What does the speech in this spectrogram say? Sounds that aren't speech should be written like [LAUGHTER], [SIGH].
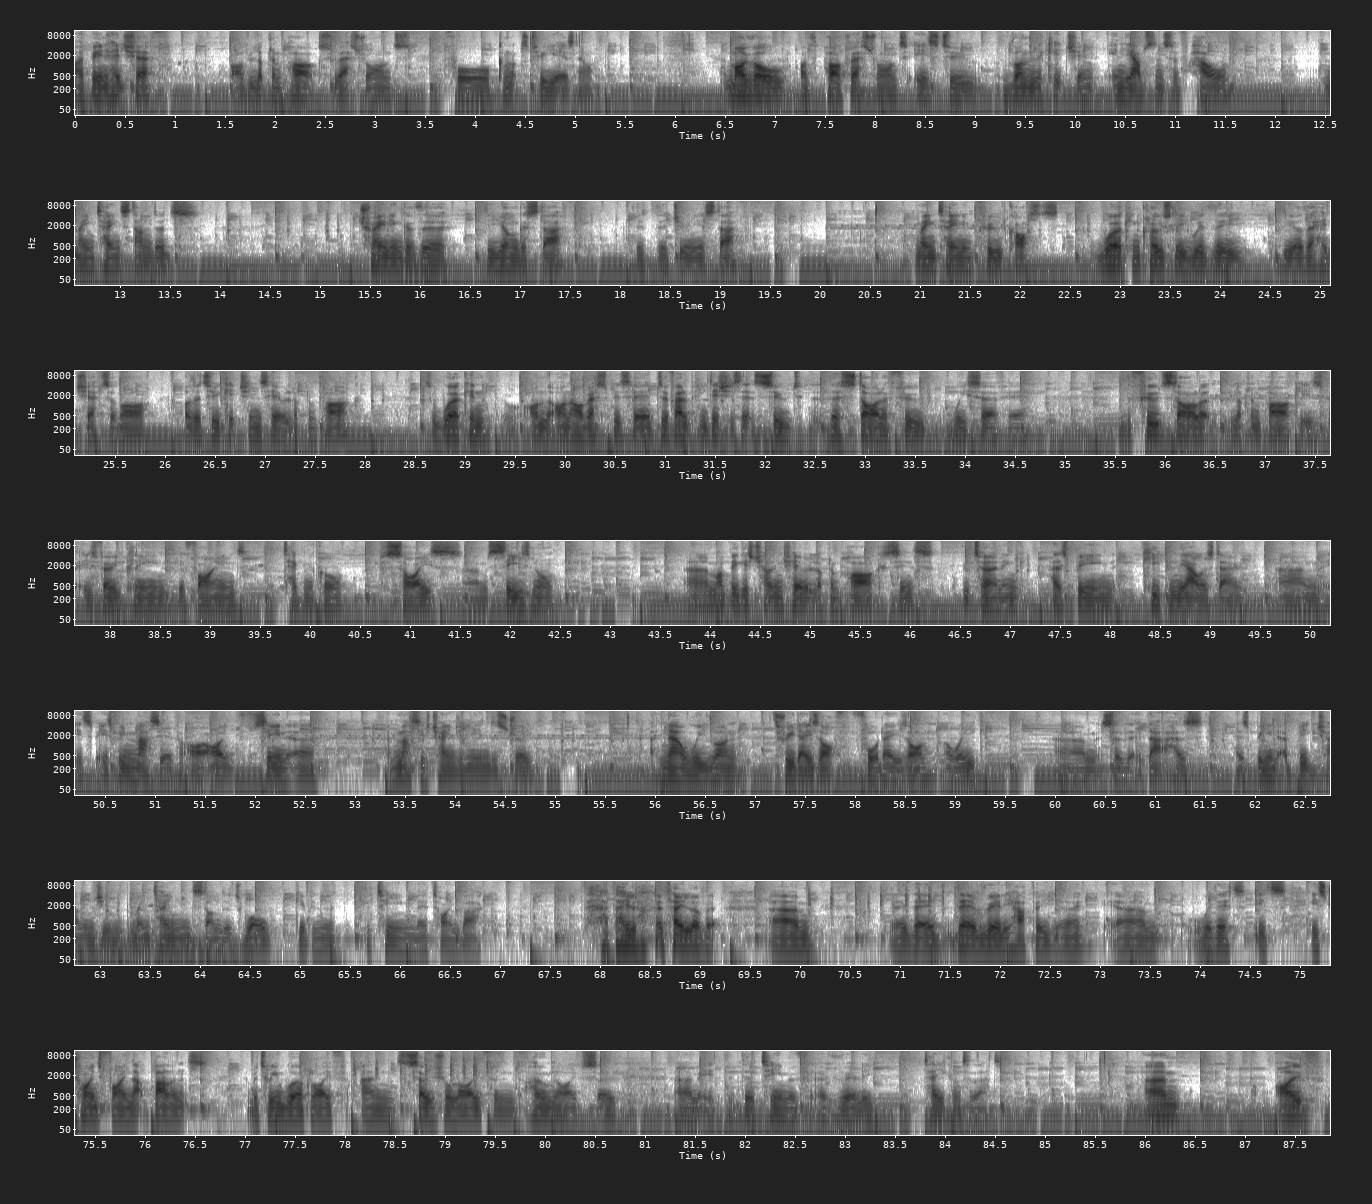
I've been head chef of Lucknam Park's restaurant for coming up to two years now. My role of the Park restaurant is to run the kitchen in the absence of Hywel, maintain standards, training of the, the younger staff, the, the junior staff, maintaining food costs, working closely with the, the other head chefs of our other two kitchens here at Lucknam Park. So working on, on our recipes here, developing dishes that suit the style of food we serve here. The food style at Lucknam Park is, is very clean, refined, technical, precise, um, seasonal. Um, my biggest challenge here at Lucknam Park since returning has been keeping the hours down. Um, it's, it's been massive. I, have seen a, a massive change in the industry. Now we run three days off, four days on a week. Um, so that, that has, has been a big challenge in maintaining standards while giving the, the team their time back. [LAUGHS] they, [LAUGHS] they love it. Um, they're, they're really happy, you know, um, with it. It's, it's trying to find that balance between work life and social life and home life. So um, it, the team have, have really taken to that. Um, I've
